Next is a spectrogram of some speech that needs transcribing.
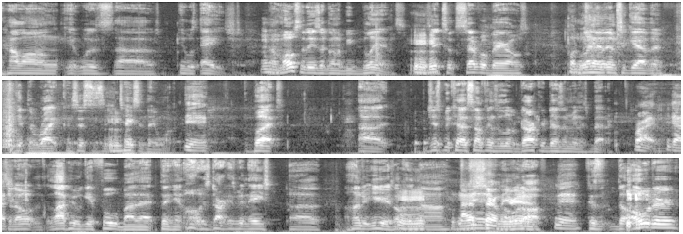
And how long it was uh, it was aged. Mm-hmm. most of these are going to be blends. They took several barrels, Put blended them together to get the right consistency Mm-hmm. and taste that they want. yeah. But uh, just because something's a little darker doesn't mean it's better. Right, got So don't, a lot of people get fooled by that, thinking, "Oh, it's dark. It's been aged uh, hundred years." Okay, nah, Not necessarily, yeah. off. Yeah, Because the older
